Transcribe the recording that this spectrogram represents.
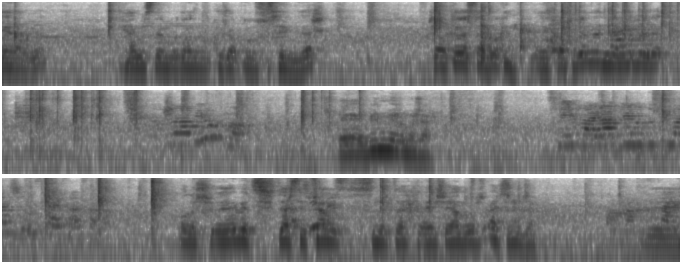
yer alıyor. Kendisine buradan da kucak dolusu sevgiler. Şu arkadaşlar bakın e, kapıların önlerinde böyle Abi yok mu? e, bilmiyorum hocam. Şey Hayri ablanın odasını açayım istersen sana. Olur. E, evet ders yapacağımız sınıfta e, şey anlamış. Açın hocam. Ee,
